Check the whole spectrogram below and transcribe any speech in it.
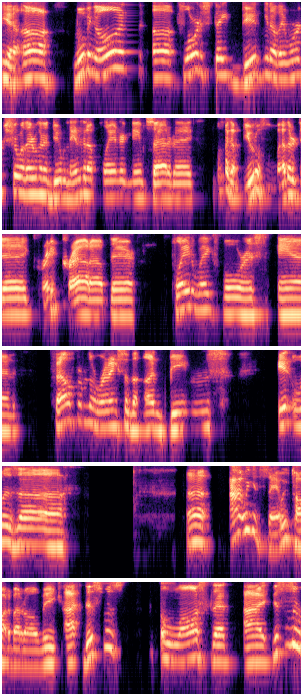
yeah, uh moving on, uh Florida State did, you know, they weren't sure what they were gonna do, but they ended up playing their game Saturday. Looked like a beautiful weather day, great crowd out there. Played Wake Forest and fell from the ranks of the unbeatens. It was uh uh I, we can say it. We've talked about it all week. I, this was a loss that I. This is a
